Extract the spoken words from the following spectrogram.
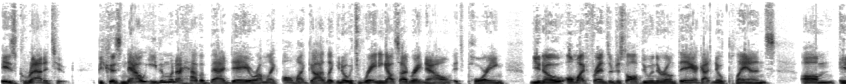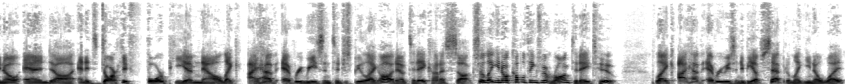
is gratitude because now even when I have a bad day or I'm like, oh my God, like, you know, it's raining outside right now, it's pouring, you know, all my friends are just off doing their own thing. I got no plans. Um, you know, and uh, and it's dark at 4 p.m. now. Like I have every reason to just be like, oh no, today kind of sucks. So like, you know, a couple things went wrong today too. Like I have every reason to be upset, but I'm like, you know what?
